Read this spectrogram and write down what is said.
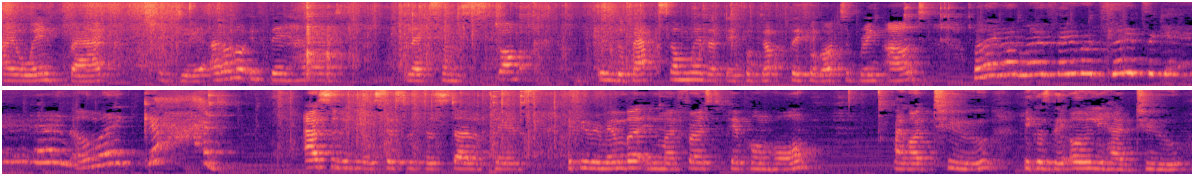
I went back today, I don't know if they had like some stock in the back somewhere that they forgot they forgot to bring out but I got my favorite plates again. Oh my god. Absolutely obsessed with this style of plates. If you remember in my first Pep Home haul, I got two because they only had two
